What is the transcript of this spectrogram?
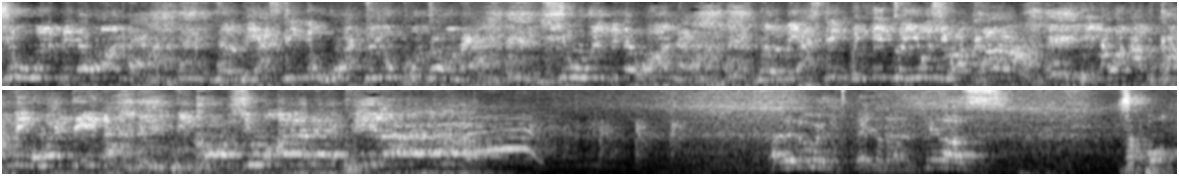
You will be the one that will be asking you what do you put on. You will be the one that will be asking we need to use your card. Support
